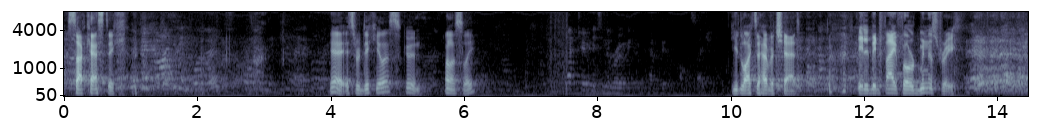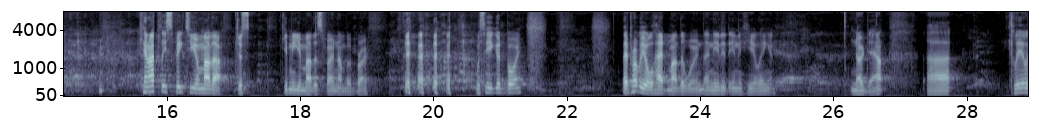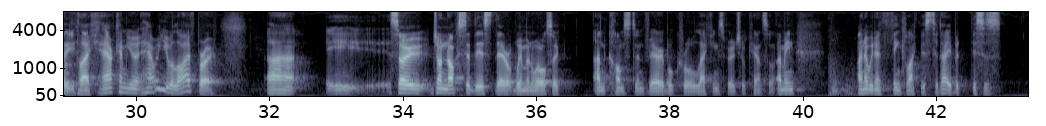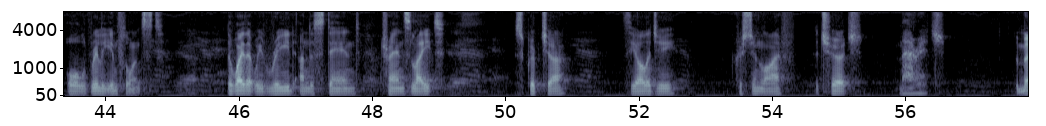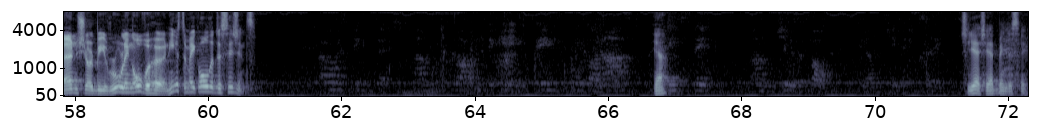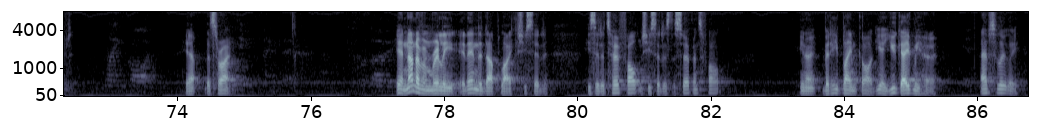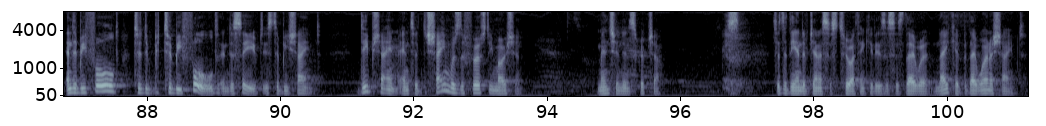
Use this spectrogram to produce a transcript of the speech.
Sarcastic. yeah, it's ridiculous. Good. Honestly. You'd like to have a chat. Little bit fivefold ministry. Can I please speak to your mother? Just Give me your mother's phone number, bro. Was he a good boy? They probably all had mother wound. They needed inner healing, and no doubt. Uh, clearly, like, how come you? How are you alive, bro? Uh, so John Knox said this: their women were also unconstant, variable, cruel, lacking spiritual counsel. I mean, I know we don't think like this today, but this is all really influenced the way that we read, understand, translate scripture, theology, Christian life, the church, marriage. The man shall be ruling over her, and he has to make all the decisions. Yeah? She, yeah, she had been deceived. Yeah, that's right. Yeah, none of them really, it ended up like she said, he said it's her fault, and she said it's the serpent's fault. You know, but he blamed God. Yeah, you gave me her. Absolutely. And to be fooled, to, to be fooled and deceived is to be shamed. Deep shame entered. Shame was the first emotion mentioned in Scripture. It says at the end of Genesis 2, I think it is, it says they were naked, but they weren't ashamed.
